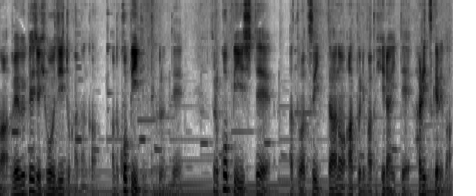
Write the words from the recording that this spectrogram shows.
まあ、ウェブページ表示とかなんか、あとコピーって言ってくるんで、それコピーして、あとは Twitter のアプリまた開いて貼り付ければ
